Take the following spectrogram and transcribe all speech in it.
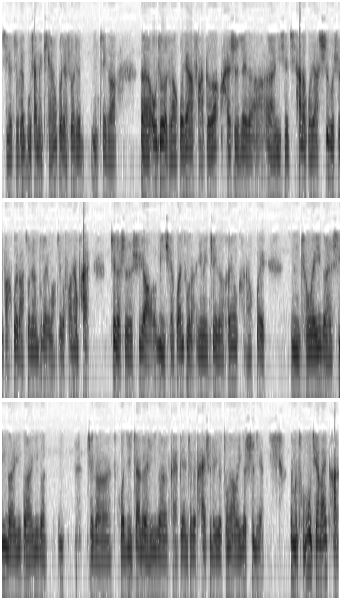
几个指挥部下面填，或者说是这个呃欧洲的主要国家法德还是这个呃一些其他的国家，是不是把会把作战部队往这个方向派？这个是需要密切关注的，因为这个很有可能会嗯成为一个新的一个一个。这个国际战略一个改变这个态势的一个重要的一个事件。那么从目前来看，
